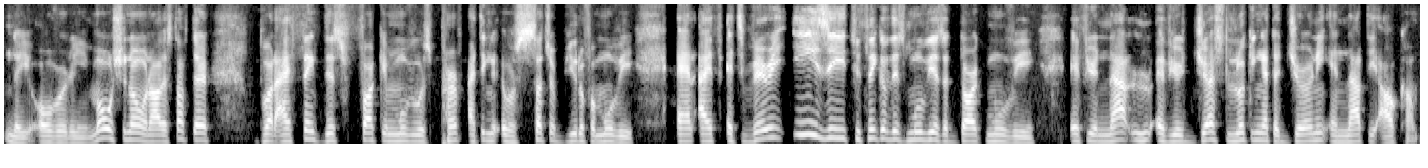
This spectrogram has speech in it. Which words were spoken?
they over the emotional and all this stuff there. But I think this fucking movie was perfect. I think it was such a beautiful movie, and I it's very easy to think of this movie as a dark movie if you're not if you're just looking at the journey and not the outcome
